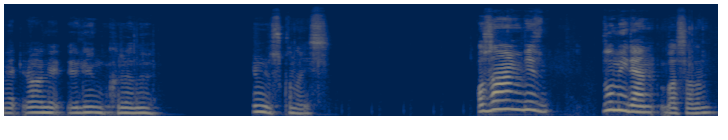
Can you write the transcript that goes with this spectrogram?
Evet lanetlerin kralı. Şimdi Skuna'yız. O zaman biz Dumi'den basalım.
